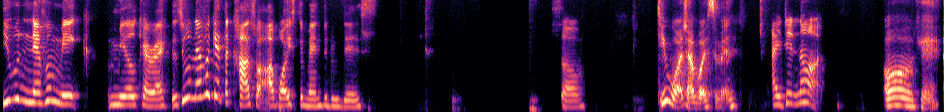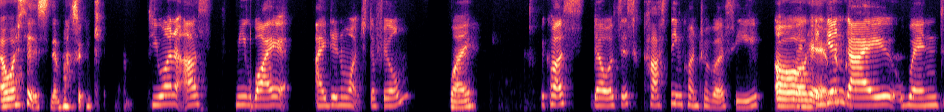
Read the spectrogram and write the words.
You would never make male characters. You'll never get the cast for our boys to men to do this. So Do you watch Our Boys to Men? I did not. Oh, okay. I watched it in cinema. so okay. Do you want to ask me why I didn't watch the film? Why? Because there was this casting controversy Oh, when okay. I Indian remember. guy went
